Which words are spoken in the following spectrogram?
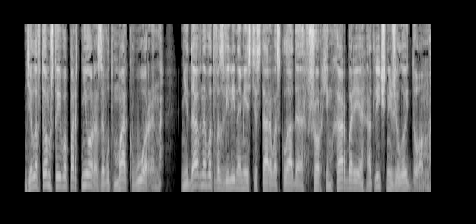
Дело в том, что его партнера зовут Марк Уоррен. Недавно вот возвели на месте старого склада в Шорхем-Харборе отличный жилой дом.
